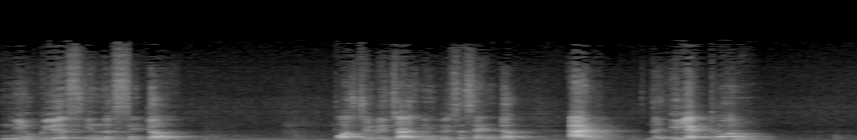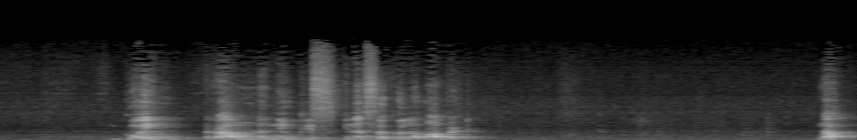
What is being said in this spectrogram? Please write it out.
nucleus in the center, positively charged nucleus in the center, and the electron going around the nucleus in a circular orbit. Now,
